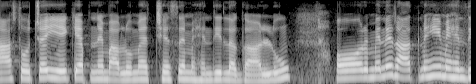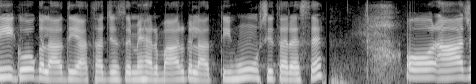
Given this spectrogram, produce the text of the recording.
आज सोचा ये कि अपने बालों में अच्छे से मेहंदी लगा लूँ। और मैंने रात में ही मेहंदी को गला दिया था, जैसे मैं हर बार गलाती हूँ, उसी तरह से। और आज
